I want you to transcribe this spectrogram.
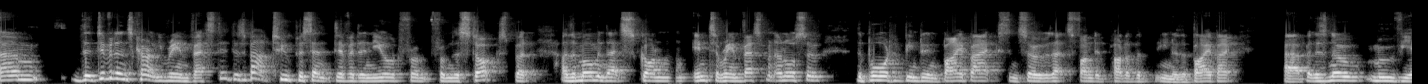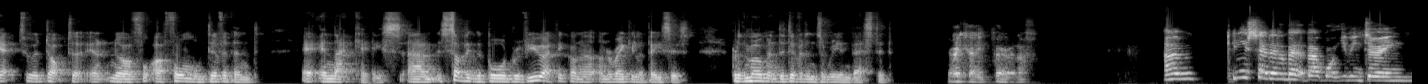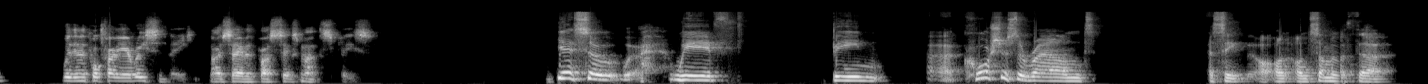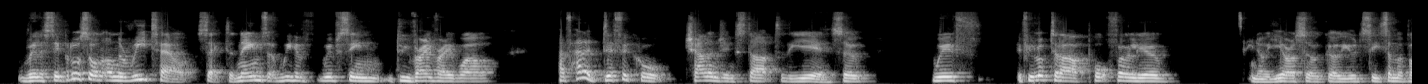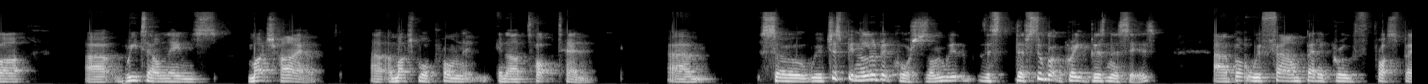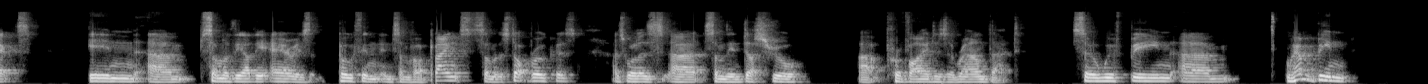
Um, the dividend's currently reinvested. There's about two percent dividend yield from from the stocks, but at the moment that's gone into reinvestment, and also the board have been doing buybacks, and so that's funded part of the you know the buyback. Uh, but there's no move yet to adopt a, you know, a, a formal dividend in that case. Um, it's something the board review, I think, on a, on a regular basis. But at the moment, the dividends are reinvested. Okay, fair enough. Um, can you say a little bit about what you've been doing within the portfolio recently, I'd say over the past six months, please? Yeah, so we've been uh, cautious around, I say, on, on some of the real estate, but also on, on, the retail sector, names that we have we've seen do very very well have had a difficult, challenging start to the year. So, we've if you looked at our portfolio, you know, a year or so ago, you'd see some of our uh, retail names much higher, uh, are much more prominent in our top ten. Um, so we've just been a little bit cautious on them. We, this, they've still got great businesses, uh, but we've found better growth prospects in um, some of the other areas, both in, in some of our banks, some of the stockbrokers, as well as uh, some of the industrial uh, providers around that. So we've been um, we haven't been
